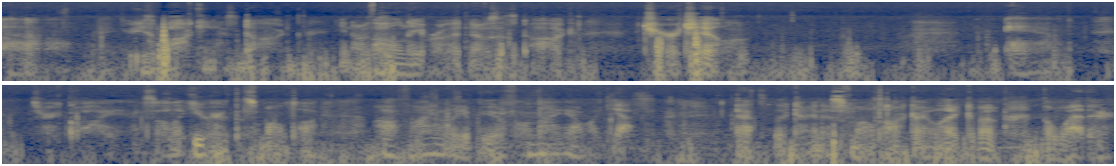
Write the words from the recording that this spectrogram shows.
uh, he's walking his dog. You know, the whole neighborhood knows his dog, Churchill. And it's very quiet. And so like you heard the small talk. Oh, finally a beautiful night. I'm like, yes. That's the kind of small talk I like about the weather.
